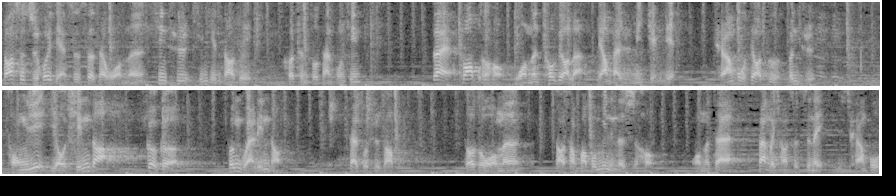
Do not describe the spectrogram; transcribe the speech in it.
当时指挥点是设在我们新区刑警大队合成作战中心。在抓捕之后，我们抽调了两百余名警力，全部调至分局，统一有刑大各个分管领导带出去抓捕。所以说，我们早上发布命令的时候，我们在半个小时之内已全部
